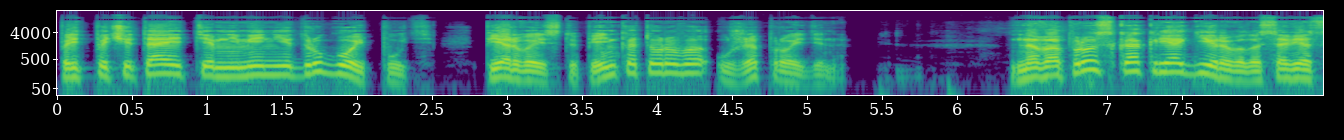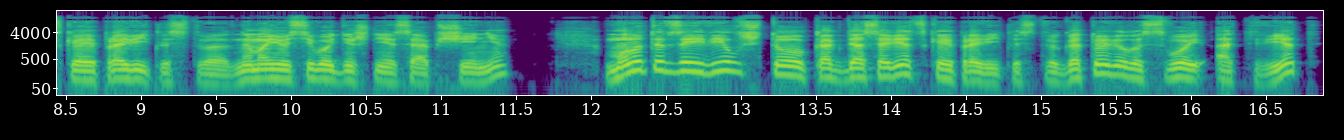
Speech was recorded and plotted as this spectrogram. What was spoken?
предпочитает, тем не менее, другой путь, первая ступень которого уже пройдена. На вопрос, как реагировало советское правительство на мое сегодняшнее сообщение, Молотов заявил, что когда советское правительство готовило свой ответ,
